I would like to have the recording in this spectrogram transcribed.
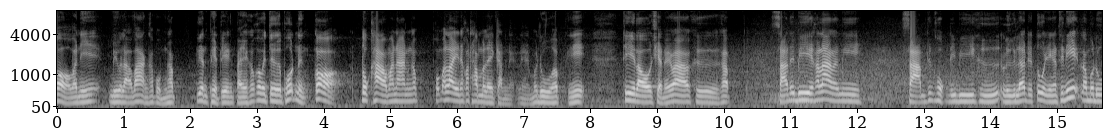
ก็วันนี้มีเวลาว่างครับผมครับเลื่อนเพจตัวเองไปเขาก็ไปเจอโพสต์หนึ่งก็ตกข่าวมานานครับ ผมอะไรนะเขาทำอะไรกันเนี่ยเนี่ยมาดูครับทีนี้ที่เราเขียนไว้ว่าก็คือครับ3 dB ข้างล่างมันมี3ถึง6 dB คือหรือแล้วเดี๋ยวตู้อย่างนั้นทีนี้เรามาดู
